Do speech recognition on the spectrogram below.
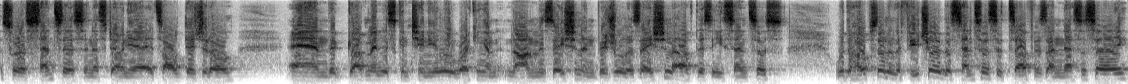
sort of census in Estonia. It's all digital, and the government is continually working on anonymization and visualization of this e-census with the hopes that in the future the census itself is unnecessary.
